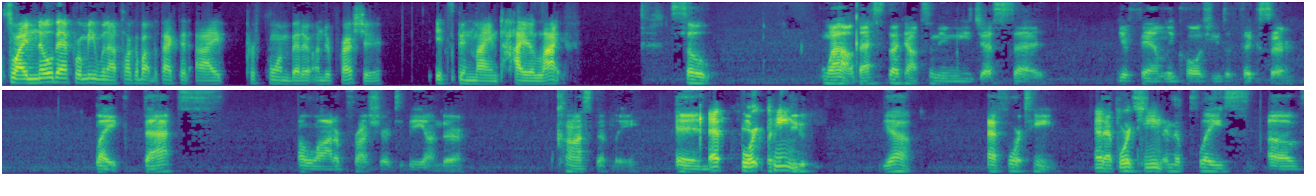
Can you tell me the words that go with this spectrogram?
So I know that for me, when I talk about the fact that I perform better under pressure, it's been my entire life. So, wow, that stuck out to me when you just said your family calls you the fixer. Like, that's a lot of pressure to be under constantly. And At 14. you- yeah, at 14. At that 14. in a place of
